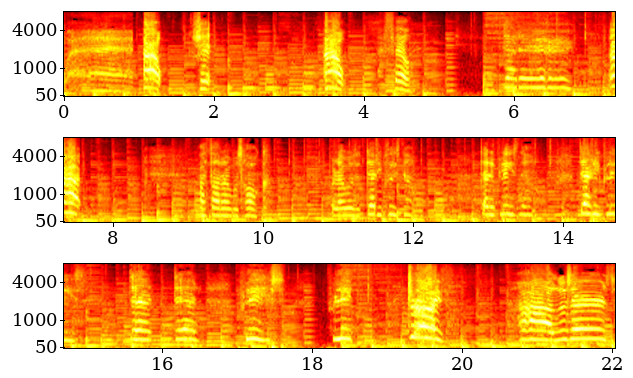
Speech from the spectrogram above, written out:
Wow. Ow! Shit. Ow! I fell. Daddy! Ah! I thought I was Hulk. But I was a Daddy, please now. Daddy, please now. Daddy, please. Dad, Dad, please. Please. Drive! Ah, losers!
